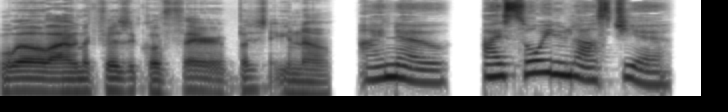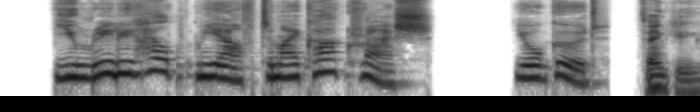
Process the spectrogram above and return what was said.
Well, I'm a physical therapist, you know. I know, I saw you last year. You really helped me after my car crash. You're good. Thank you.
